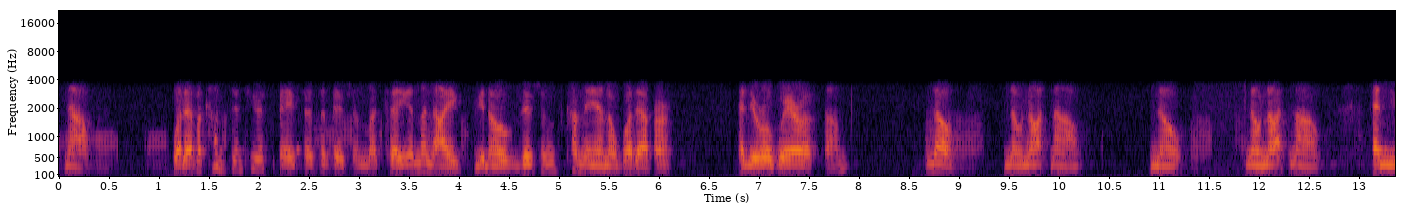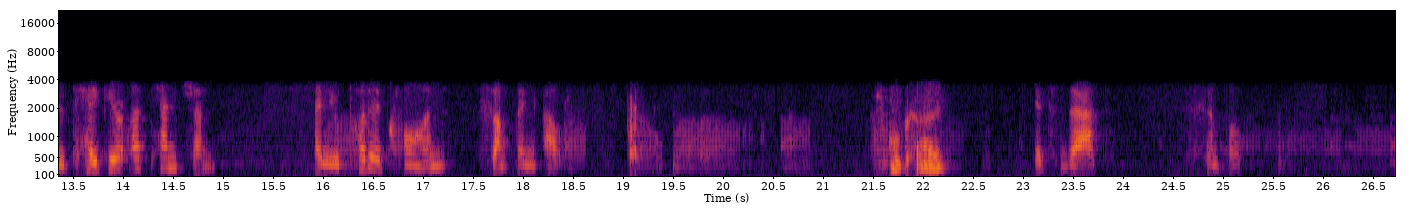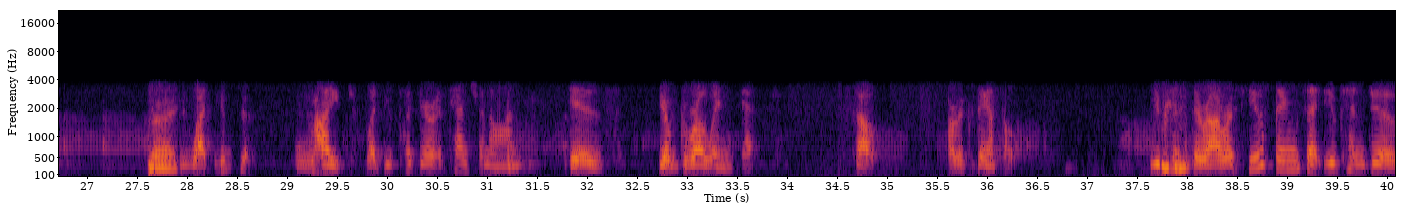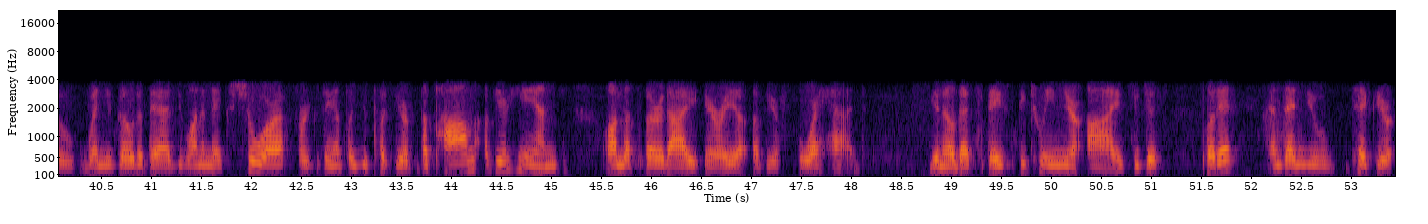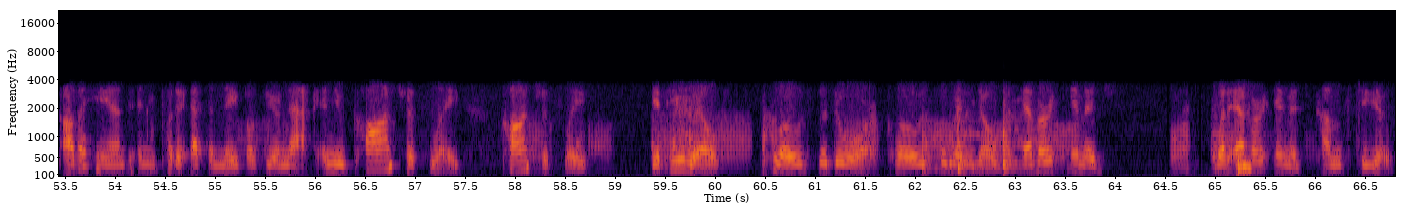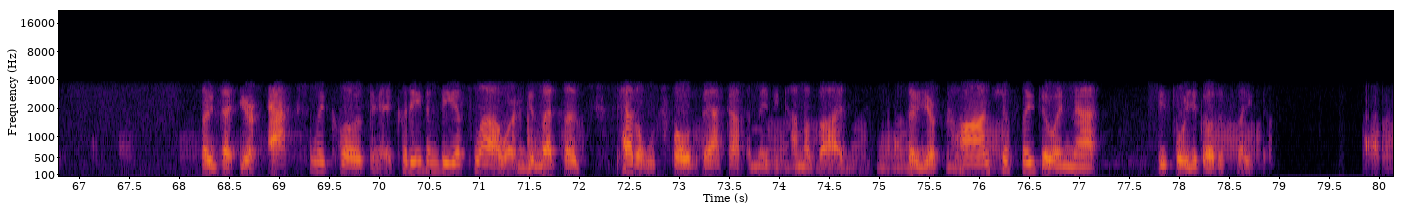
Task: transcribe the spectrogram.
Now, whatever comes into your space as a vision, let's say in the night, you know, visions come in or whatever, and you're aware of them. No, no, not now. No, no, not now. And you take your attention and you put it on something else. Okay. It's that simple. Right. What you right, what you put your attention on is you're growing it. So, for example, you can mm-hmm. there are a few things that you can do when you go to bed. You want to make sure, for example, you put your the palm of your hand on the third eye area of your forehead. You know, that space between your eyes. You just put it and then you take your other hand and you put it at the nape of your neck and you consciously consciously if you will close the door close the window whatever image whatever image comes to you so that you're actually closing it it could even be a flower you let the petals fold back up and they become a bud. So you're consciously doing that before you go to sleep.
